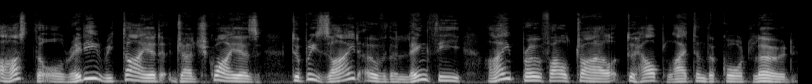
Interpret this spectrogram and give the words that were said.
asked the already retired Judge Squires to preside over the lengthy, high-profile trial to help lighten the court load.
